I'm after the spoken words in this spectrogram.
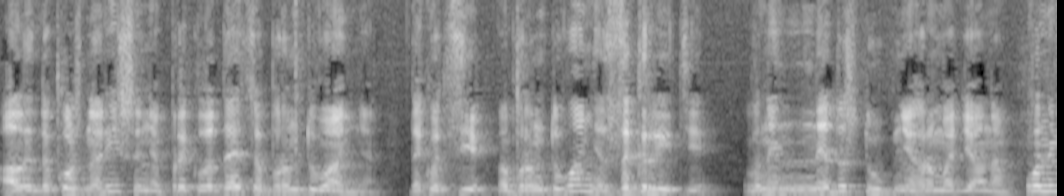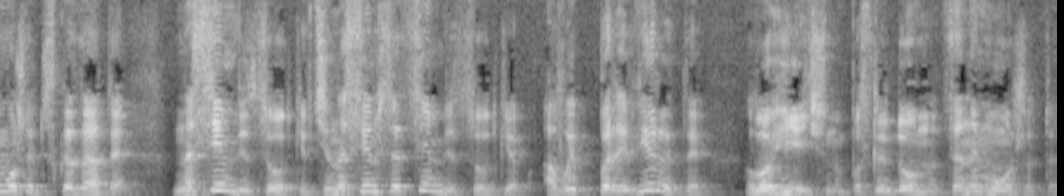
але до кожного рішення прикладається обґрунтування. Так от ці обґрунтування закриті, вони недоступні громадянам. Вони можуть сказати на 7% чи на 77%, а ви перевірити логічно, послідовно це не можете.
